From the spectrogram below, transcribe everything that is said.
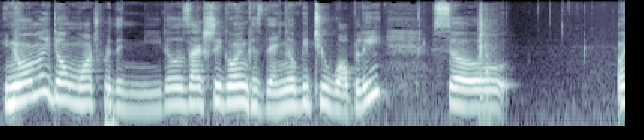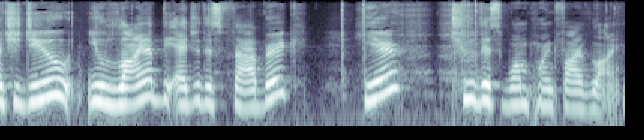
you normally don't watch where the needle is actually going, because then you'll be too wobbly. So what you do, you line up the edge of this fabric here to this 1.5 line.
